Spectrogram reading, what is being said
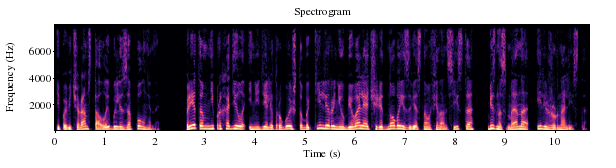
И по вечерам столы были заполнены. При этом не проходило и недели другой, чтобы киллеры не убивали очередного известного финансиста, бизнесмена или журналиста.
